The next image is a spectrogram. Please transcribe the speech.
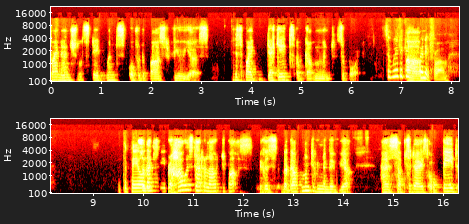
financial statements over the past few years. despite decades of government support. So where did they get the Um, money from? To pay all So that's people? how is that allowed to pass? Because the government of Namibia has subsidized or paid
